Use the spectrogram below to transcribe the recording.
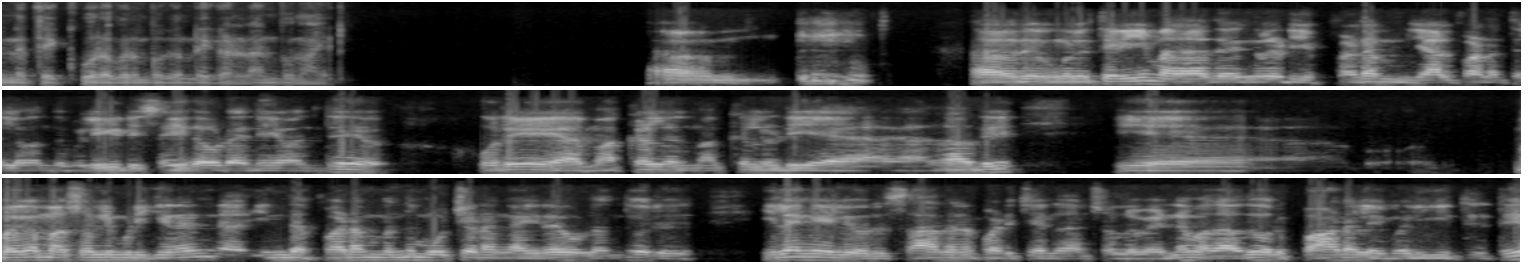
என்னத்தை கூற விரும்புகின்றீர்கள் அன்புமாயிர்? அதாவது உங்களுக்கு தெரியும் அதாவது எங்களுடைய படம் யாழ்ப்பாணத்துல வந்து வெளியீடு செய்த உடனே வந்து ஒரே மக்கள் மக்களுடைய அதாவது வேகமா சொல்லி முடிக்கிறேன். இந்த படம் வந்து மூச்சடங்கா இரவுல வந்து ஒரு இலங்கையில ஒரு சாதனை படிச்சேன்னு தான் சொல்ல வேண்டும். அதாவது ஒரு பாடலை வெளியிட்டுட்டு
